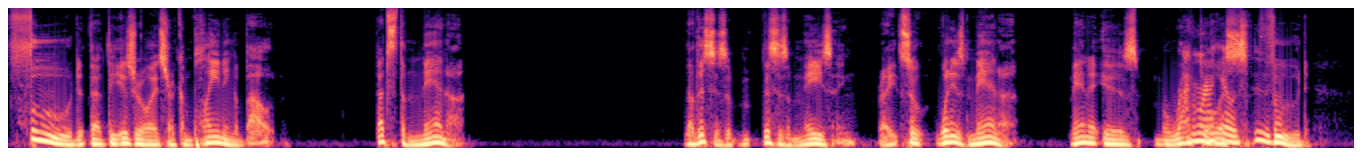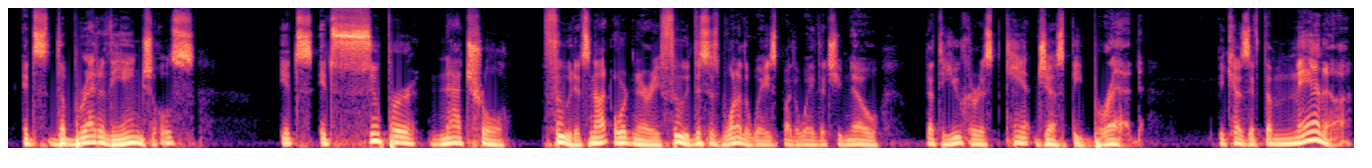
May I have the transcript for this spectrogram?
food that the Israelites are complaining about, that's the manna. Now, this is, a, this is amazing, right? So, what is manna? Manna is miraculous, Miraculous food. food. It's the bread of the angels. It's it's supernatural food. It's not ordinary food. This is one of the ways, by the way, that you know that the Eucharist can't just be bread. Because if the manna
